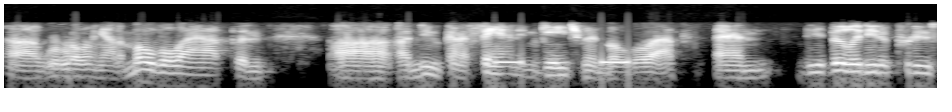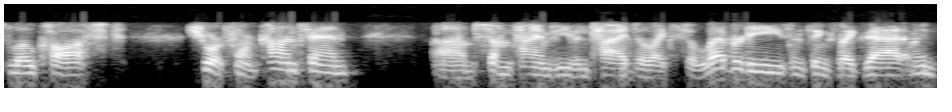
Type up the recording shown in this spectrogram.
uh, we're rolling out a mobile app and uh, a new kind of fan engagement mobile app, and the ability to produce low-cost short form content, um, sometimes even tied to like celebrities and things like that. I mean,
